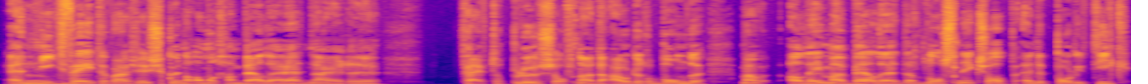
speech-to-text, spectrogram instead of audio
En niet weten waar ze... Ze kunnen allemaal gaan bellen hè, naar uh, 50 plus of naar de oudere bonden. Maar alleen maar bellen, dat lost niks op. En de politiek...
